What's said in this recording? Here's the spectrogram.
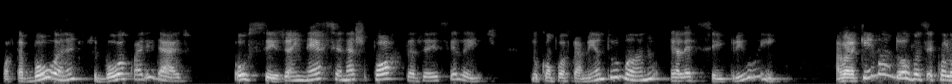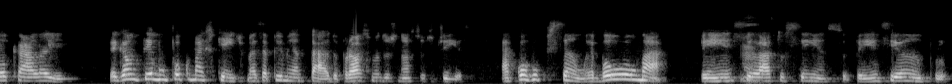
Porta boa, né? De boa qualidade. Ou seja, a inércia nas portas é excelente. No comportamento humano, ela é sempre ruim. Agora, quem mandou você colocá-la aí? Pegar um tema um pouco mais quente, mais apimentado, próximo dos nossos dias. A corrupção é boa ou má? Pense ah. lato senso, pense amplo.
